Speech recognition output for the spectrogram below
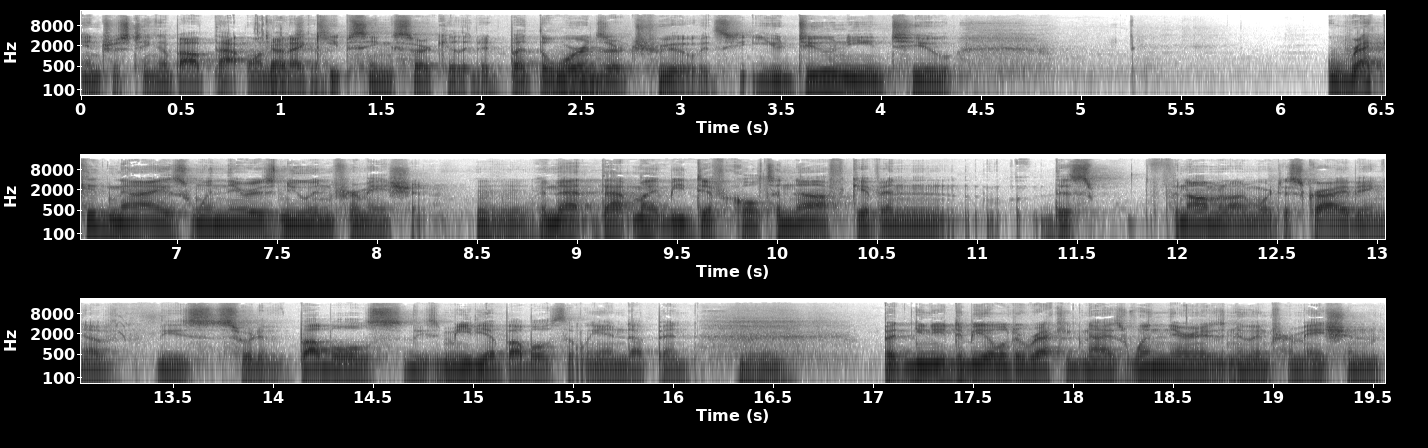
interesting about that one that I keep seeing circulated. But the mm-hmm. words are true. It's you do need to recognize when there is new information. Mm-hmm. And that that might be difficult enough given this phenomenon we're describing of these sort of bubbles, these media bubbles that we end up in. Mm-hmm. But you need to be able to recognize when there is new information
